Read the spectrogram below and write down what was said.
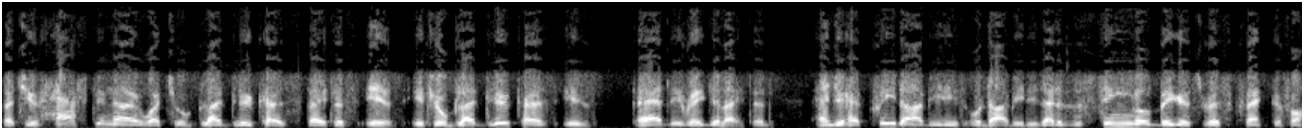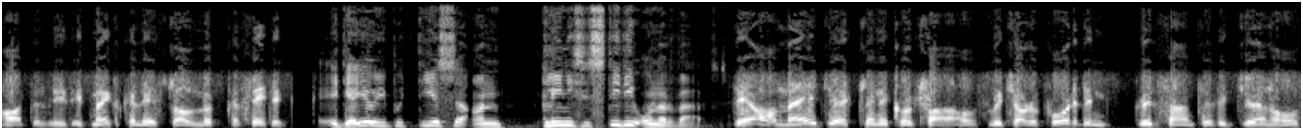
but you have to know what your blood glucose status is. If your blood glucose is badly regulated and you have prediabetes or diabetes, that is the single biggest risk factor for heart disease. It makes cholesterol look pathetic. Het jy jou hipotese aan kliniese studie onderwerp? There are major clinical trials which are reported in good scientific journals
